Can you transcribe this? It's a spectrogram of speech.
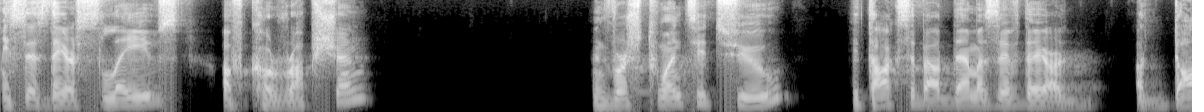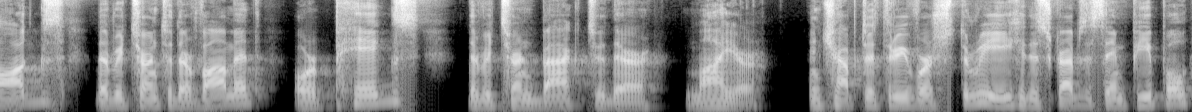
he says they are slaves of corruption. In verse 22, he talks about them as if they are dogs that return to their vomit or pigs that return back to their mire. In chapter 3, verse 3, he describes the same people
